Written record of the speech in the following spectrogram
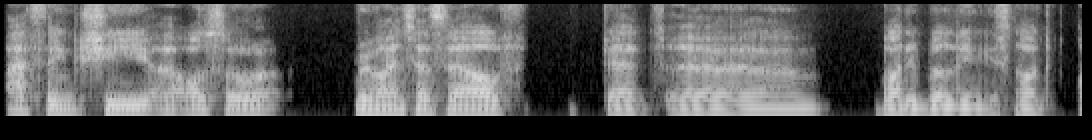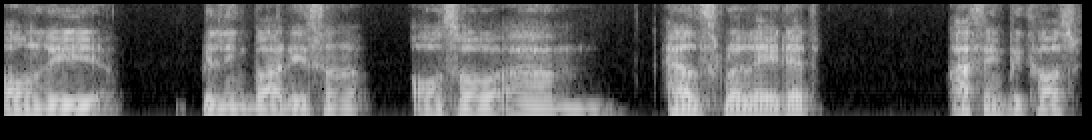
i think she uh, also reminds herself that um bodybuilding is not only building bodies and also um health related i think because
